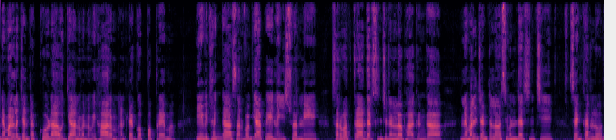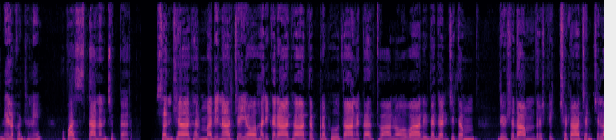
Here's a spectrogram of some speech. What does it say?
నెమళ్ళ జంటకు కూడా ఉద్యానవన విహారం అంటే గొప్ప ప్రేమ. ఈ విధంగా సర్వవ్యాపి అయిన ఈశ్వరుని సర్వత్రా దర్శించడంలో భాగంగా నెమలి జంటలో శివుని దర్శించి శంకర్లు నీలకంఠుని ఉపాసిస్తానని చెప్పారు. సంధ్యాఘర్మ దినార్చయో హరికరాఘాత ప్రభూతానక ధ్వానో వారిద గర్జితం. ద్విషదాం దృష్టిచ్చటా చంచల.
